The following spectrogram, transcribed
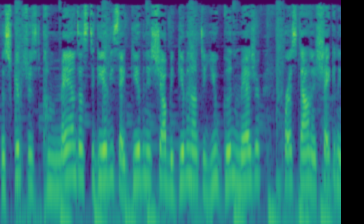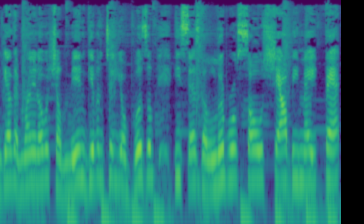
The scriptures commands us to give. He said, "Given it shall be given unto you, good measure, pressed down and shaken together and running over, shall men give unto your bosom." He says, "The liberal soul shall be made fat."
